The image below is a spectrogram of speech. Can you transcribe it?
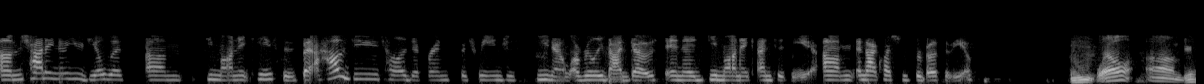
Um, Chad, I know you deal with um, demonic cases, but how do you tell a difference between just, you know, a really bad ghost and a demonic entity? Um, and that question's for both of you. Mm. Well, um, you're,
